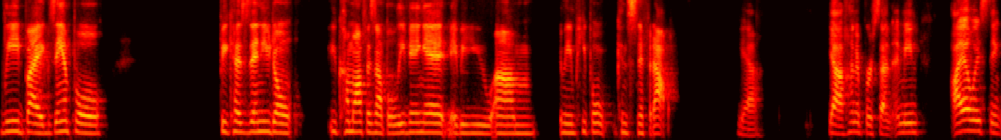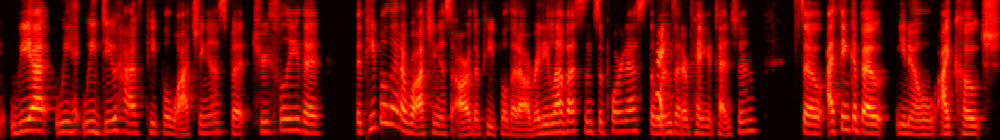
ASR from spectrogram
lead by example because then you don't you come off as not believing it maybe you um i mean people can sniff it out yeah yeah, 100%. I mean, I always think we uh, we we do have people watching us, but truthfully the the people that are watching us are the people that already love us and support us, the right. ones that are paying attention. So I think about, you know, I coach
